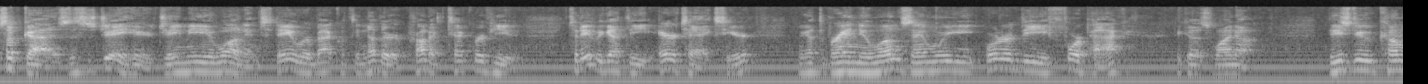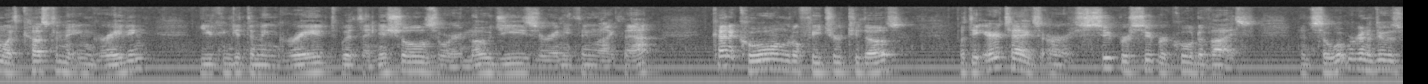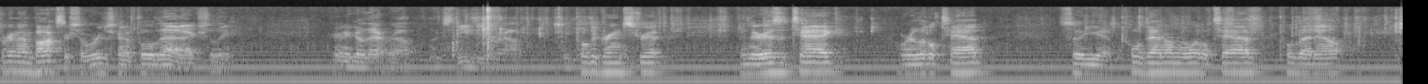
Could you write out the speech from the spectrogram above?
What's up guys, this is Jay here, Jay Media One, and today we're back with another product tech review. Today we got the AirTags here, we got the brand new ones, and we ordered the 4-pack, because why not? These do come with custom engraving, you can get them engraved with initials or emojis or anything like that. Kind of cool, little feature to those, but the AirTags are a super super cool device. And so what we're going to do is we're going to unbox it. So we're just going to pull that actually. We're going to go that route. That's the easier route. So we pull the green strip and there is a tag or a little tab. So you pull down on the little tab, pull that out,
